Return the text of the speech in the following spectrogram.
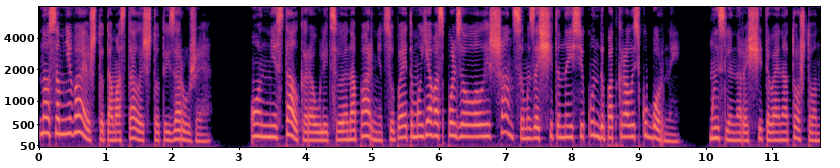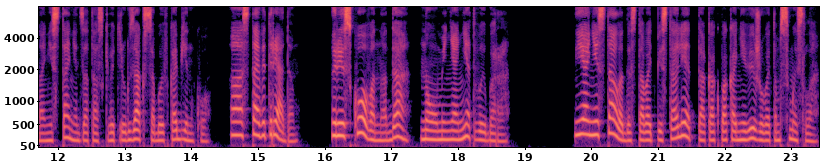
Но сомневаюсь, что там осталось что-то из оружия. Он не стал караулить свою напарницу, поэтому я воспользовалась шансом и за считанные секунды подкралась к уборной, мысленно рассчитывая на то, что она не станет затаскивать рюкзак с собой в кабинку, а оставит рядом. Рискованно, да, но у меня нет выбора. Я не стала доставать пистолет, так как пока не вижу в этом смысла.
